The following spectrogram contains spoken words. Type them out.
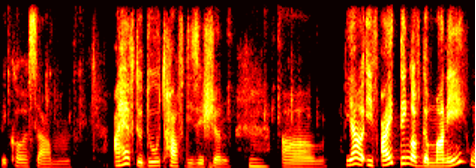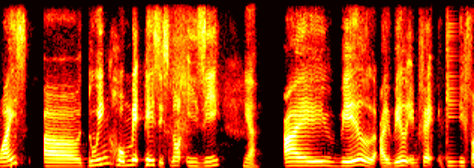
because um, I have to do tough decision. Mm. Um, yeah, if I think of the money wise, uh, doing homemade paste is not easy. Yeah. I will, I will in fact give up.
